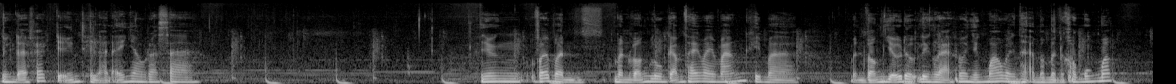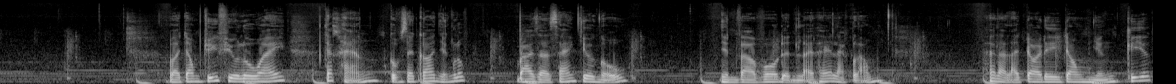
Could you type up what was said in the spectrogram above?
Nhưng để phát triển thì lại đẩy nhau ra xa nhưng với mình mình vẫn luôn cảm thấy may mắn khi mà mình vẫn giữ được liên lạc với những mối quan hệ mà mình không muốn mất. Và trong chuyến phiêu lưu ấy, chắc hẳn cũng sẽ có những lúc 3 giờ sáng chưa ngủ, nhìn vào vô định lại thấy lạc lõng thế là lại trôi đi trong những ký ức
